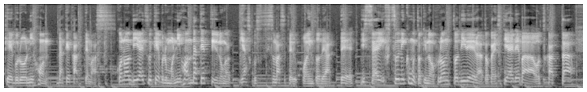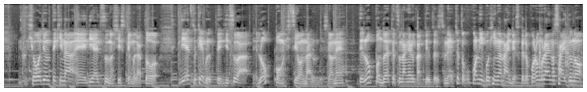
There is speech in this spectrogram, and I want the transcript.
ケーブルを2本だけ買ってます。この DI2 ケーブルも2本だけっていうのが安く済ませてるポイントであって実際普通に組む時のフロントディレイラーとか STI レバーを使った標準的な、え DI2 のシステムだと DI2 ケーブルって実は6本必要になるんですよね。で6本どうやってつなげるかっていうとですねちょっとここに部品がないんですけどこのぐらいのサイズの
